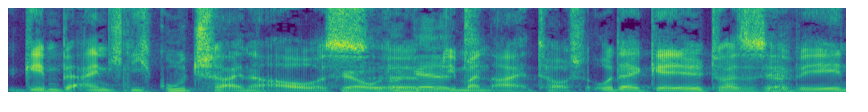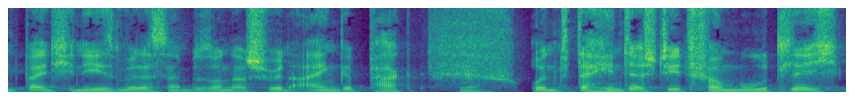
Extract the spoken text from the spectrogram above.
geben wir eigentlich nicht Gutscheine aus, ja, äh, die man eintauscht? Oder Geld, du hast es ja. erwähnt, bei den Chinesen wird das dann besonders schön eingepackt. Ja. Und dahinter steht vermutlich,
